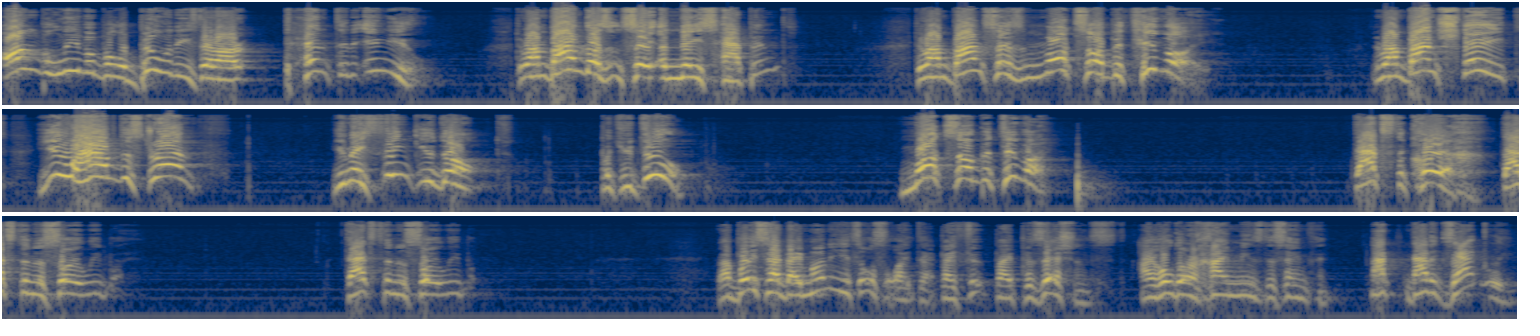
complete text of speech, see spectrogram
unbelievable abilities that are pented in you. The Ramban doesn't say a nace happened. The Ramban says motza betivoy. The Ramban state you have the strength. You may think you don't, but you do. Motza betivoy. That's the koyach. That's the nesoy liba. That's the nesoy liba. Rabbi said by money, it's also like that. By, by possessions. I hold Ohr HaChaim means the same thing. Not, not exactly.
